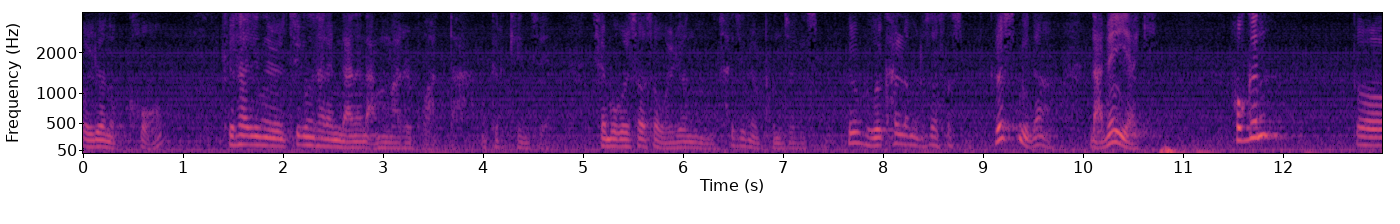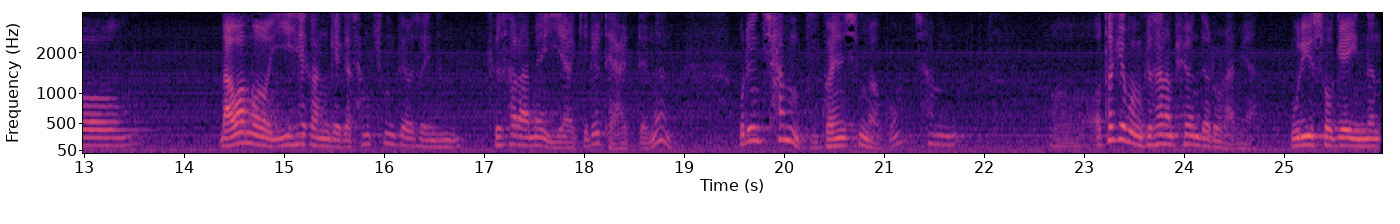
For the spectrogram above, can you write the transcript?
올려놓고 그 사진을 찍은 사람이 나는 악마를 보았다. 그렇게 이제 제목을 써서 올려놓은 사진을 본 적이 있습니다. 그리고 그걸 칼럼으로 썼었습니다. 그렇습니다. 남의 이야기 혹은 또 나와 뭐 이해관계가 상충되어져 있는 그 사람의 이야기를 대할 때는 우리는 참 무관심하고 참 어, 떻게 보면 그 사람 표현대로라면 우리 속에 있는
